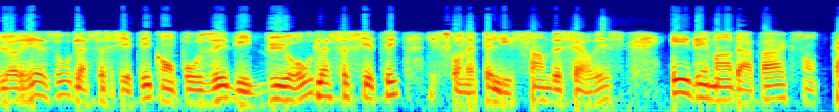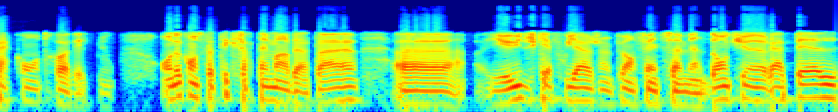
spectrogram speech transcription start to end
le réseau de la société est composé des bureaux de la société, ce qu'on appelle les centres de services, et des mandataires qui sont à contrat avec nous. On a constaté que certains mandataires, euh, il y a eu du cafouillage un peu en fin de semaine. Donc, il y a un rappel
